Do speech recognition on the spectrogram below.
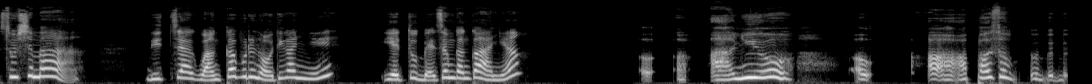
소심아, 네짝 왕가불은 어디 갔니? 얘 또 매점 간 거 아니야? 어, 아, 아니요. 어, 아, 아파서, 어, 매- 매-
